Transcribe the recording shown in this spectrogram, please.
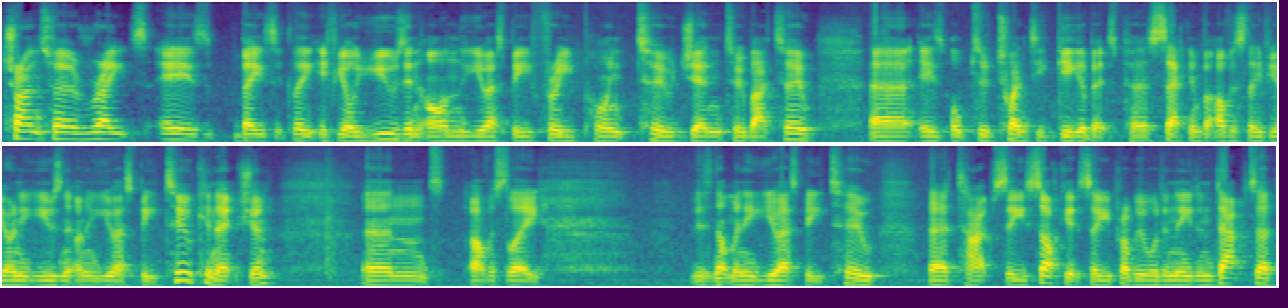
Transfer rates is basically if you're using on the USB 3.2 Gen 2x2 uh, is up to 20 gigabits per second. But obviously, if you're only using it on a USB 2 connection, and obviously there's not many USB 2 uh, Type C socket, so you probably wouldn't need an adapter.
